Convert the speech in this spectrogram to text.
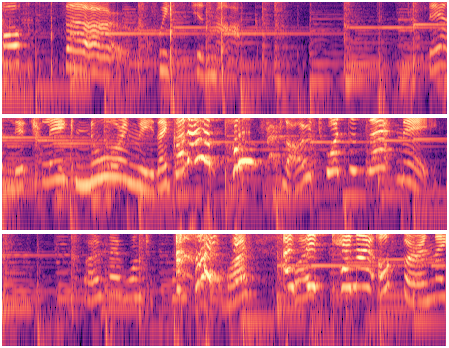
offer? Question mark. They're literally ignoring me. They got out a pool float. What does that mean? Why do they want to? I Why- said, I why said, can I offer? And they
